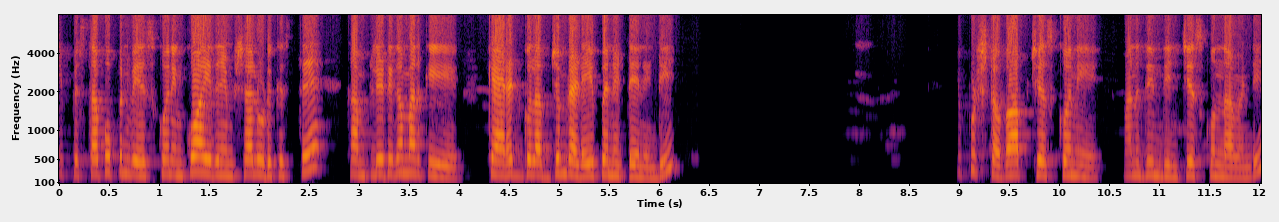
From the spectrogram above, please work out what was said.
ఈ పిస్తా పప్పును వేసుకొని ఇంకో ఐదు నిమిషాలు ఉడికిస్తే కంప్లీట్గా మనకి క్యారెట్ గులాబ్ జామ్ రెడీ అయిపోయినట్టేనండి. ఇప్పుడు స్టవ్ ఆఫ్ చేసుకొని మనం దీన్ని దించేసుకుందామండి.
